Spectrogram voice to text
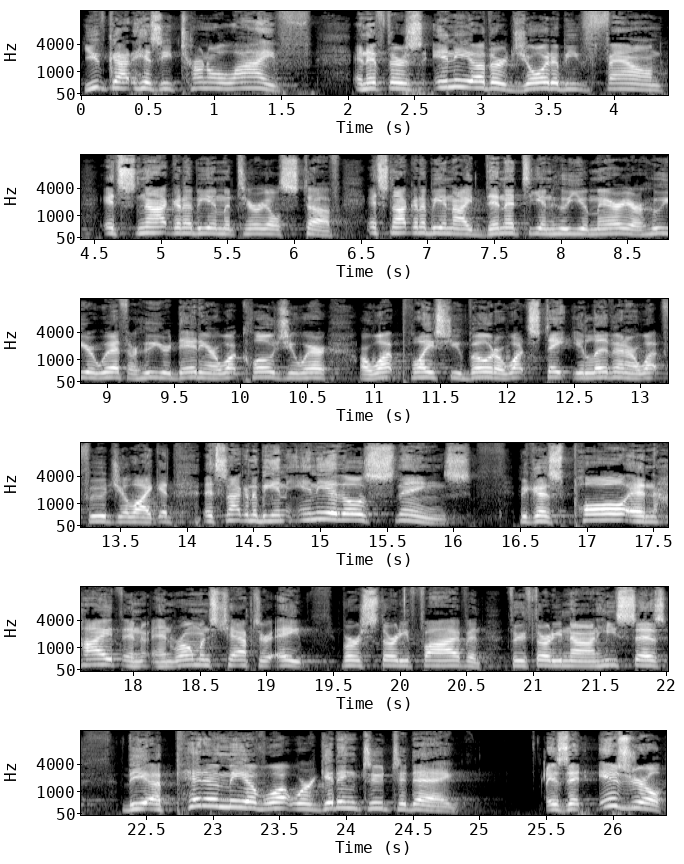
you've got His eternal life. And if there's any other joy to be found, it's not going to be in material stuff. It's not going to be an identity in who you marry or who you're with or who you're dating or what clothes you wear or what place you vote or what state you live in or what food you like. It, it's not going to be in any of those things because Paul in Height and, in Romans chapter 8, verse 35 and through 39, he says, the epitome of what we're getting to today is that Israel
